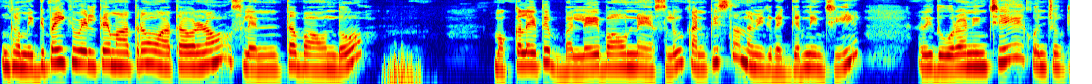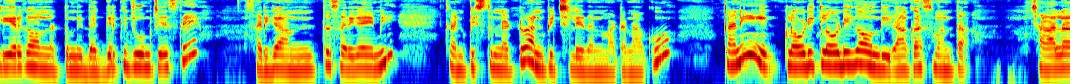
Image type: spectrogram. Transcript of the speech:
ఇంకా మిద్దిపైకి వెళ్తే మాత్రం వాతావరణం అసలు ఎంత బాగుందో. మొక్కలైతే భలే బాగున్నాయి అసలు. కనిపిస్తుందా మీకు దగ్గర నుంచి? అది దూరం నుంచే కొంచెం క్లియర్గా ఉన్నట్టుంది. దగ్గరికి జూమ్ చేస్తే సరిగా అంత సరిగా ఏమీ కనిపిస్తున్నట్టు అనిపించలేదన్నమాట నాకు. కానీ క్లౌడీ క్లౌడీగా ఉంది ఆకాశం అంతా చాలా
